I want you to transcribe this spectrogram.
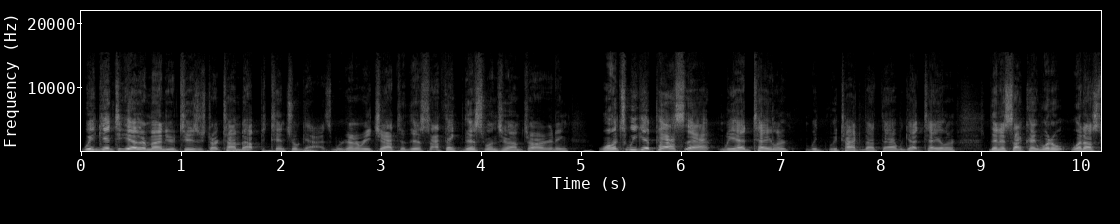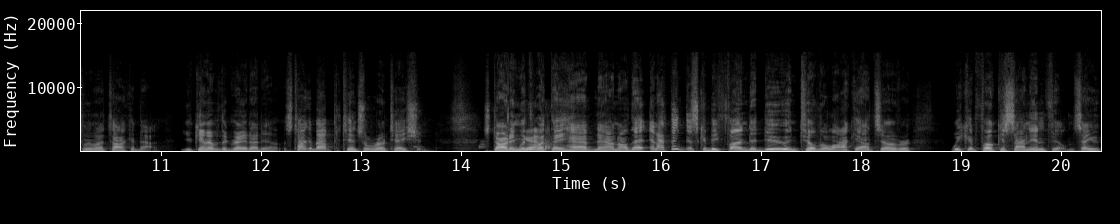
We get together Monday or Tuesday, start talking about potential guys. We're going to reach out to this. I think this one's who I'm targeting. Once we get past that, we had Taylor. We, we talked about that. We got Taylor. Then it's like, okay, what, what else do we want to talk about? You came up with a great idea. Let's talk about potential rotation, starting with Yeah. what they have now and all that. And I think this could be fun to do until the lockout's over. We could focus on infield and say,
